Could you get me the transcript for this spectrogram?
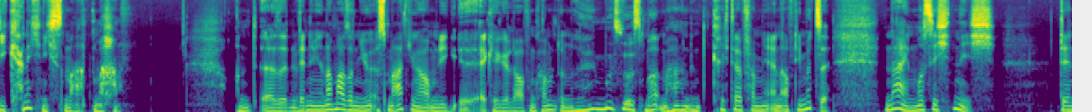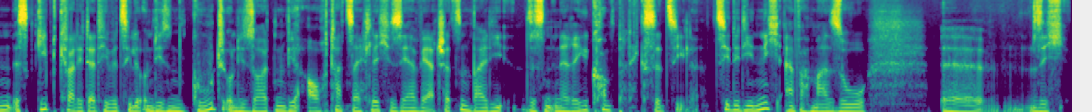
die kann ich nicht smart machen. Und also, wenn mir nochmal so ein Smart-Jünger um die Ecke gelaufen kommt und hey, muss so smart machen, dann kriegt er von mir einen auf die Mütze. Nein, muss ich nicht. Denn es gibt qualitative Ziele und die sind gut und die sollten wir auch tatsächlich sehr wertschätzen, weil die, das sind in der Regel komplexe Ziele. Ziele, die nicht einfach mal so äh, sich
